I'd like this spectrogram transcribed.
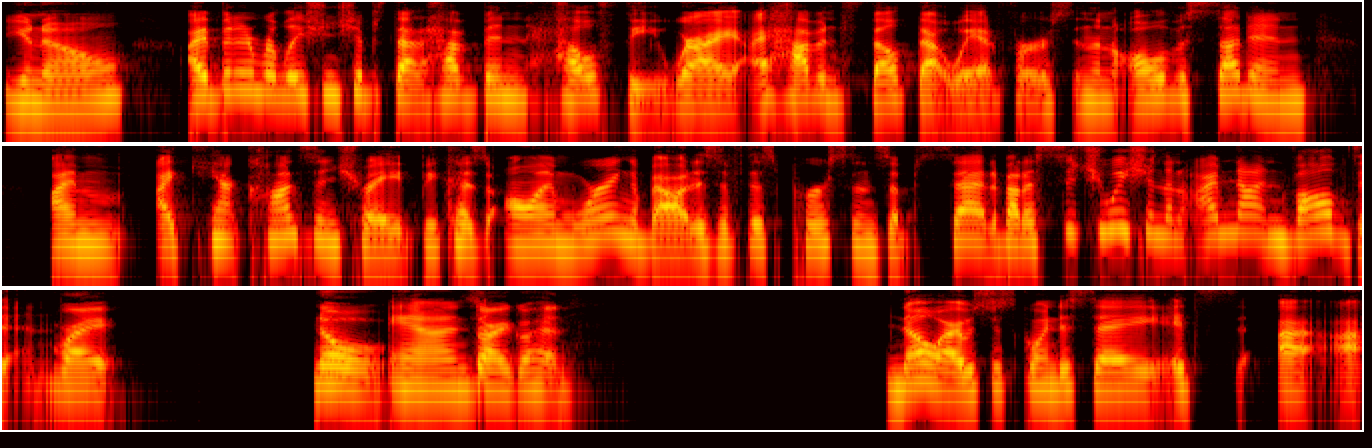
You know, I've been in relationships that have been healthy where I, I haven't felt that way at first. And then all of a sudden, I'm I can't concentrate because all I'm worrying about is if this person's upset about a situation that I'm not involved in. Right. No. And Sorry, go ahead. No, I was just going to say it's I,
